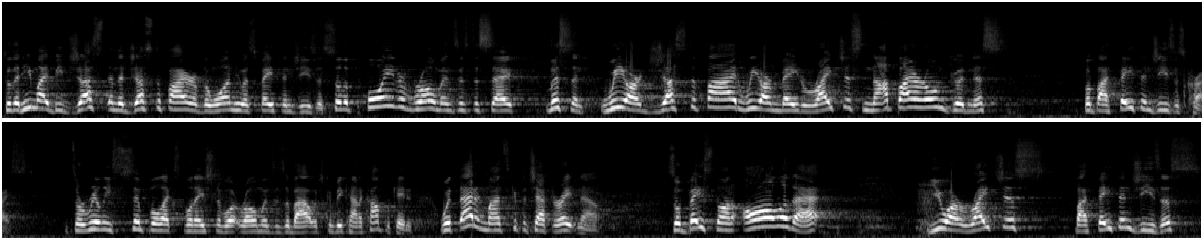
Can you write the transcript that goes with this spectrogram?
so that he might be just and the justifier of the one who has faith in Jesus. So, the point of Romans is to say, listen, we are justified, we are made righteous not by our own goodness, but by faith in Jesus Christ. It's a really simple explanation of what Romans is about, which can be kind of complicated. With that in mind, skip to chapter 8 now. So, based on all of that, you are righteous by faith in Jesus.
